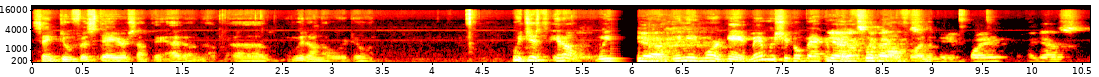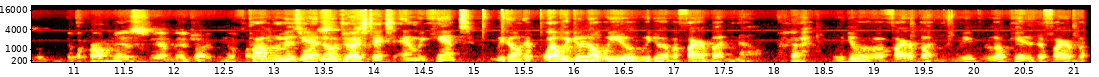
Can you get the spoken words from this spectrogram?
St. Doofus Day or something, I don't know. Uh, We don't know what we're doing. We just, you know, we, Yeah. we need more games. Maybe we should go back and Yeah, play let's go back to for them. gameplay, I guess. But the problem is, we have no joy, no. Problem is, yeah, no joysticks and we can't, we don't have, well, we do know we do. We do have a fire button now. We do have a fire button. We've located a fire bu-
